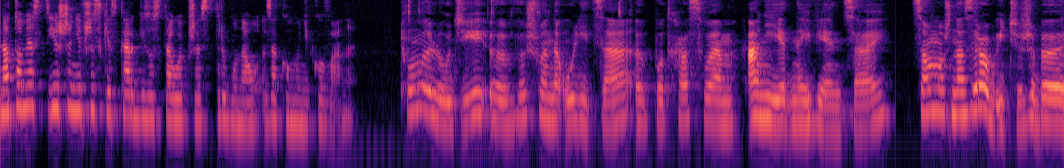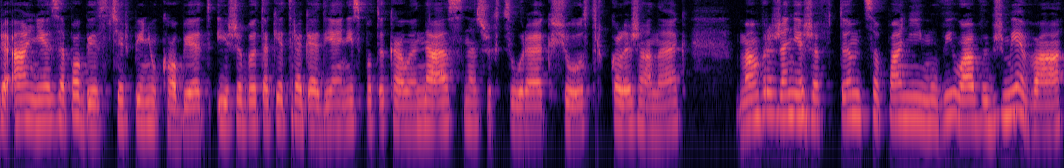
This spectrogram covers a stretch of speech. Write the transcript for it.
Natomiast jeszcze nie wszystkie skargi zostały przez Trybunał zakomunikowane. Tłumy ludzi y, wyszły na ulicę y, pod hasłem ani jednej więcej. Co można zrobić, żeby realnie zapobiec cierpieniu kobiet i żeby takie tragedie nie spotykały nas, naszych córek, sióstr, koleżanek? Mam wrażenie, że w tym, co pani mówiła, wybrzmiewa,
